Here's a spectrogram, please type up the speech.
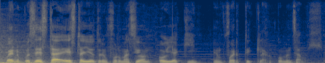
Bueno, pues esta, esta y otra información hoy aquí en Fuerte y Claro. Comenzamos.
